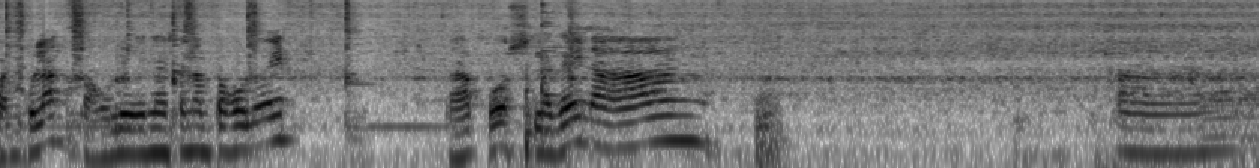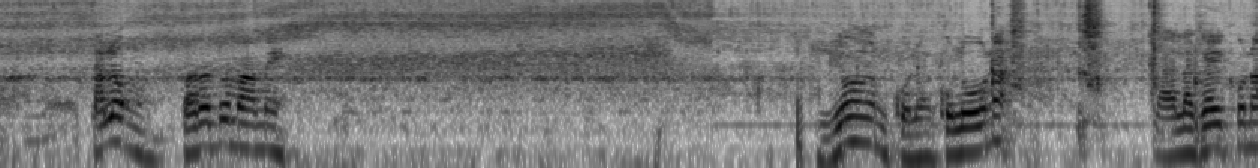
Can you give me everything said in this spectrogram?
Pan ko lang, pakuluin lang siya ng pakuluin. Tapos lagay na ang ah, talong para dumami. Yun, kulong-kulo na. Lalagay ko na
